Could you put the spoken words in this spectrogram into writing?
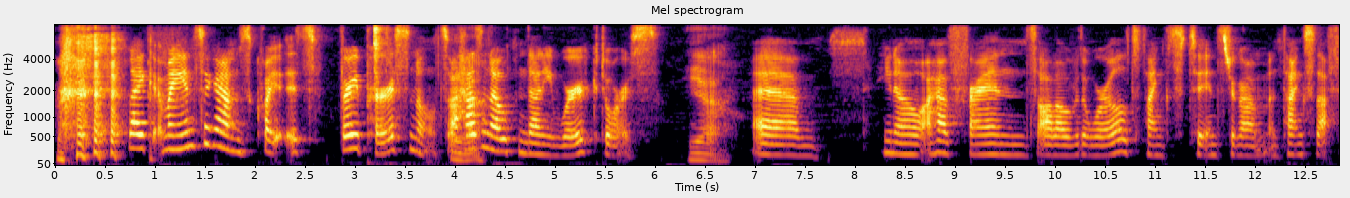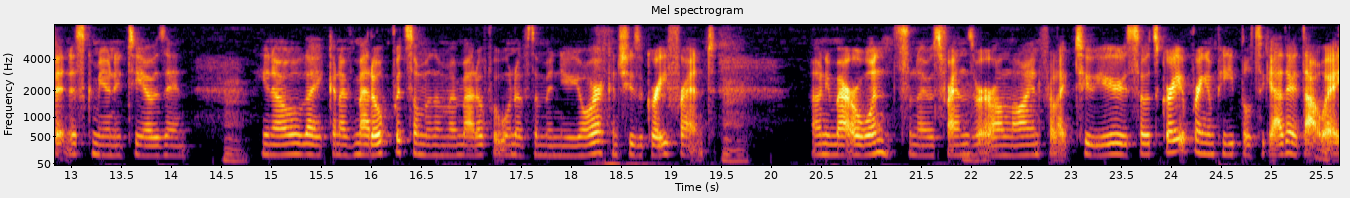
like my Instagram's quite it's very personal, so it hasn't opened any work doors. Yeah. Um, you know, I have friends all over the world thanks to Instagram and thanks to that fitness community I was in. Hmm. You know, like, and I've met up with some of them. I met up with one of them in New York, and she's a great friend. Mm-hmm. I only met her once, and I was friends with her online for like two years. So it's great bringing people together that way.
